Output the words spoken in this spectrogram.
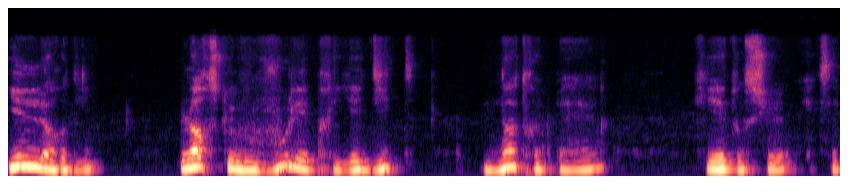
Il leur dit, lorsque vous voulez prier, dites Notre Père qui est aux cieux, etc.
